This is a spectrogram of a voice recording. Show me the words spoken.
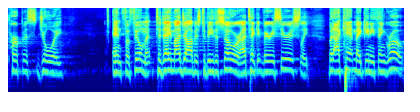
purpose, joy, and fulfillment. Today, my job is to be the sower. I take it very seriously, but I can't make anything grow.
